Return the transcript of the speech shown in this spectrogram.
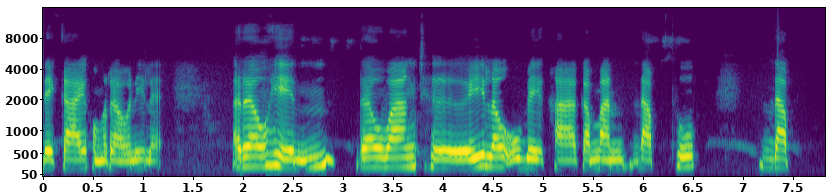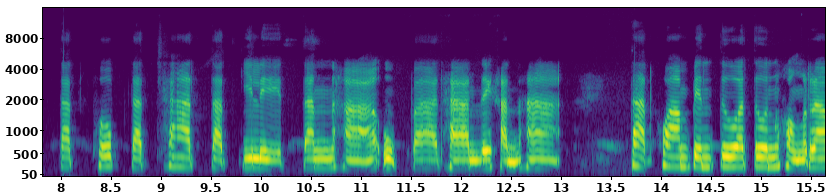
ในกายของเรานี่แหละ เราเห็นเราวางเฉย เราอุเบกขากับมันดับทุกข์ ดับตัดภพตัดชาติ ตัดกิเลสตัณหาอุปาทานในขันห้าตัดความเป็นตัวตนของเรา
